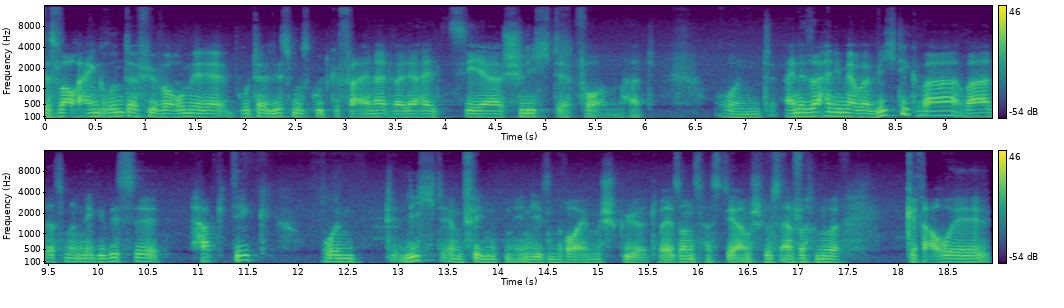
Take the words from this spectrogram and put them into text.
das war auch ein Grund dafür, warum mir der Brutalismus gut gefallen hat, weil er halt sehr schlichte Formen hat. Und eine Sache, die mir aber wichtig war, war, dass man eine gewisse Haptik und Lichtempfinden in diesen Räumen spürt, weil sonst hast du ja am Schluss einfach nur graue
